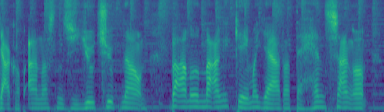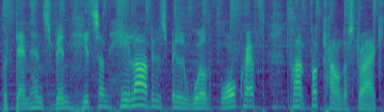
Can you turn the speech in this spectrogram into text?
Jakob Andersens YouTube-navn, varmede mange gamerhjerter, da han sang om, hvordan hans ven Hitson hellere ville spille World of Warcraft frem for Counter-Strike.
